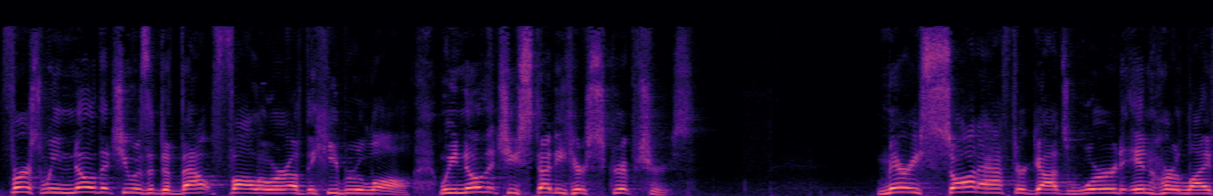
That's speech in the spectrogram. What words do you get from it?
First, we know that she was a devout follower of the Hebrew law. We know that she studied her scriptures. Mary sought after God's word in her life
